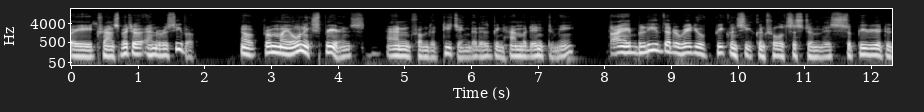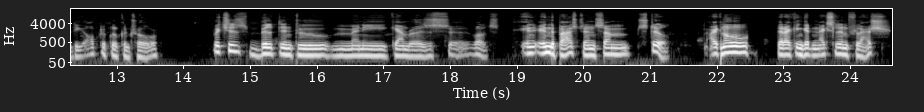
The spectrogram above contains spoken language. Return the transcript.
a transmitter and a receiver. Now, from my own experience and from the teaching that has been hammered into me, I believe that a radio frequency control system is superior to the optical control, which is built into many cameras, uh, well, in, in the past and some still. I know that I can get an excellent flash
